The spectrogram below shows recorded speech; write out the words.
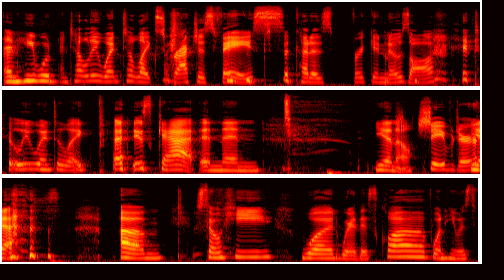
and he would Until he went to like scratch his face, cut his freaking nose off, until he went to like pet his cat and then you know. Shaved her. yes. Um so he would wear this glove when he was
